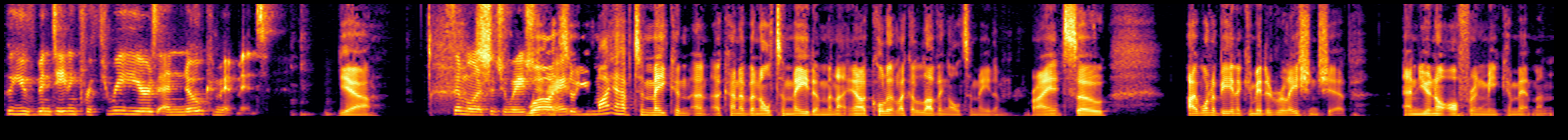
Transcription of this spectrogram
who you've been dating for three years and no commitment? yeah Similar situation, well right? so you might have to make an, an, a kind of an ultimatum and I, you know, I call it like a loving ultimatum right so i want to be in a committed relationship and you're not offering me commitment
